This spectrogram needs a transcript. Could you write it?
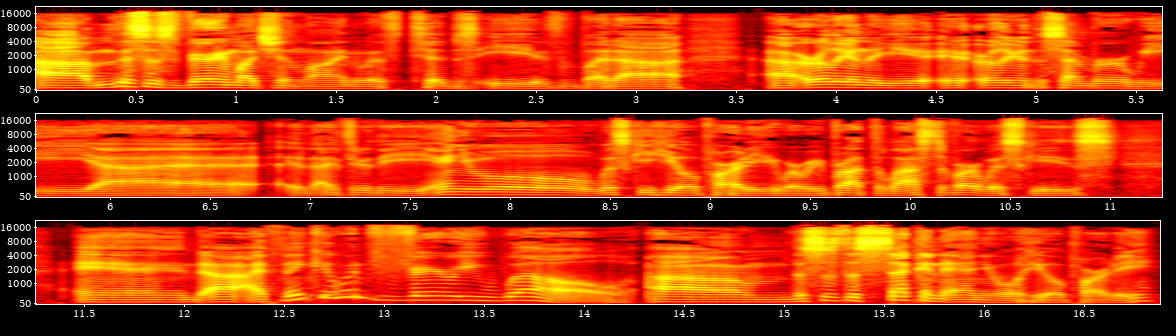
um, this is very much in line with Tibbs Eve, but uh, uh, earlier in the year, earlier in December, we uh, I threw the annual whiskey heel party where we brought the last of our whiskeys. And uh, I think it went very well. Um, this is the second annual heel party.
